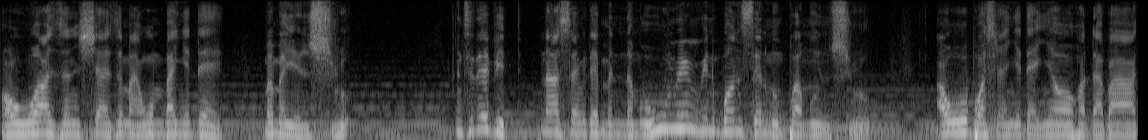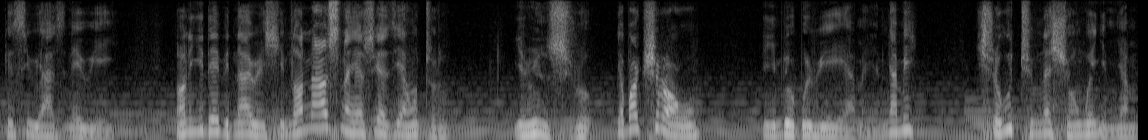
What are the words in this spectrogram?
Ɔwɔ adze nhyɛ ɛdze ma ɛwo mba nye dɛ mama yɛn suro nti david n'asɛm dɛ menam owu nwinwin bɔnsɛn mu mpo a mo nsuro awo bɔhyɛ nye dɛ nyɛ ɔhɔ dabaa kesi wiase na awie na ɔno nye david na awerɛhyɛm na ɔno aso na yɛn so yɛdze yɛn ho toro yɛrensuro enyim dɛ ɔbɔ wie ama yɛn nyame kyerɛ wo tum na hyɛ wo enyimnyam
